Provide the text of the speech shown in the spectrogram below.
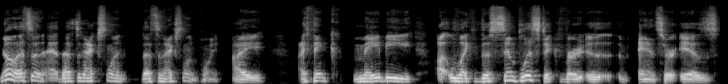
No, that's an that's an excellent that's an excellent point. I I think maybe uh, like the simplistic ver- uh, answer is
